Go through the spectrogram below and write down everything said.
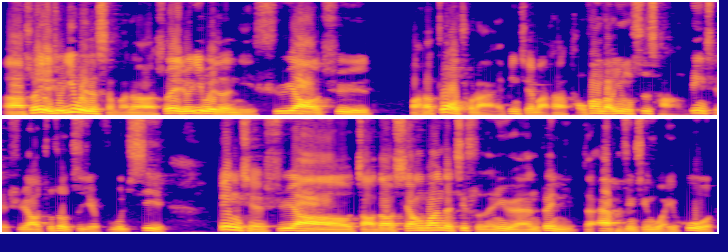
啊，所以也就意味着什么呢？所以就意味着你需要去把它做出来，并且把它投放到应用市场，并且需要租售自己的服务器，并且需要找到相关的技术人员对你的 App 进行维护，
